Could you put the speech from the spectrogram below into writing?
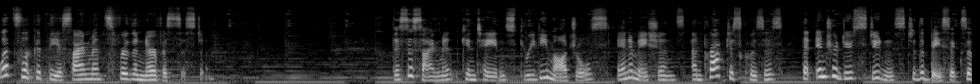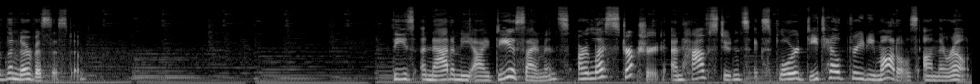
Let's look at the assignments for the nervous system. This assignment contains 3D modules, animations, and practice quizzes that introduce students to the basics of the nervous system. These Anatomy ID assignments are less structured and have students explore detailed 3D models on their own.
